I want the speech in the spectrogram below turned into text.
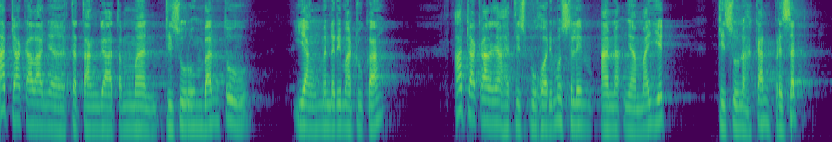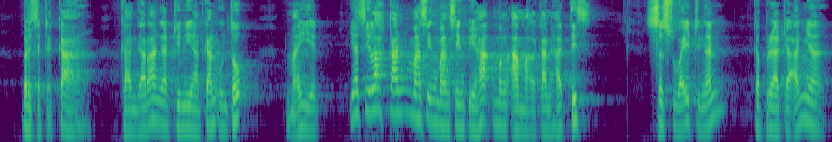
Ada kalanya tetangga teman disuruh membantu yang menerima duka. Ada kalanya hadis Bukhari Muslim anaknya mayit disunahkan bersed, bersedekah. Ganjarannya diniatkan untuk mayit. Ya silahkan masing-masing pihak mengamalkan hadis sesuai dengan keberadaannya.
